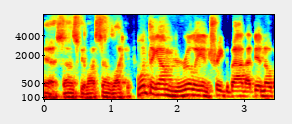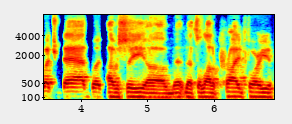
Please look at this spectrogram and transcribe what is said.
Yeah, sounds good. That sounds like it. One thing I'm really intrigued about, I didn't know about your dad, but obviously uh, that, that's a lot of pride for you.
